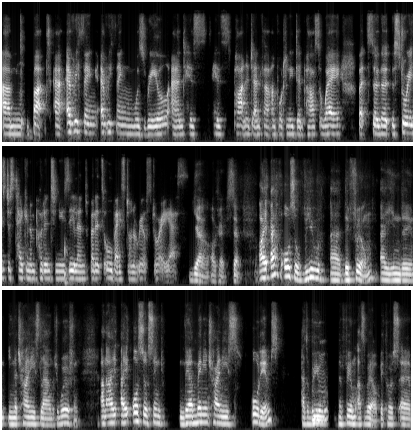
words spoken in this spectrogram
um, but uh, everything everything was real, and his his partner Jennifer unfortunately did pass away. But so the the story is just taken and put into New Zealand, but it's all based on a real story. Yes. Yeah. Okay. So I, I have also viewed uh, the film uh, in the in the Chinese language version, and I I also think there are many Chinese audience has viewed mm-hmm. the film as well because uh,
